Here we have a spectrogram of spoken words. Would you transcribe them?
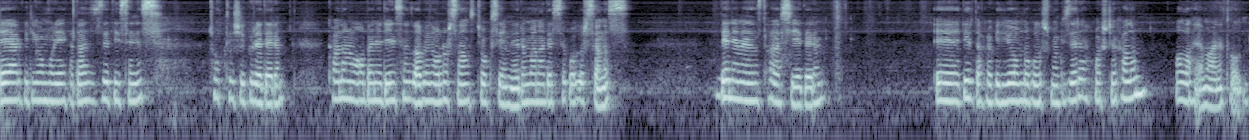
Eğer videomu buraya kadar izlediyseniz çok teşekkür ederim. Kanalıma abone değilseniz abone olursanız çok sevinirim. Bana destek olursanız denemenizi tavsiye ederim. Ee, bir dakika videomda buluşmak üzere. Hoşçakalın. Allah'a emanet olun.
